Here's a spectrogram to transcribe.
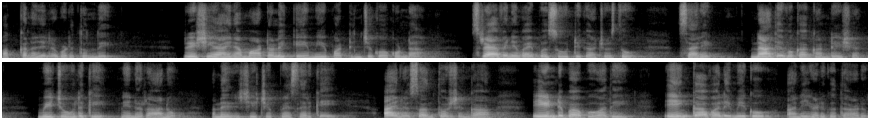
పక్కన నిలబడుతుంది. రిషి ఆయన మాటలు ఏమీ పట్టించుకోకుండా శ్రావణి వైపు సూటిగా చూస్తూ సరే నాది ఒక కండిషన్. మీ జోలికి నేను రాను అని రిషి చెప్పేసరికి ఆయన సంతోషంగా ఏంటి బాబు అది? ఏం కావాలి మీకు? అని అడుగుతాడు.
